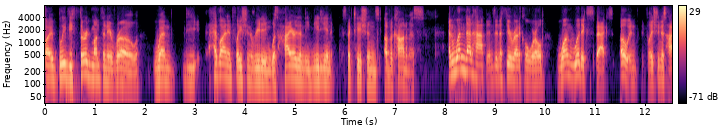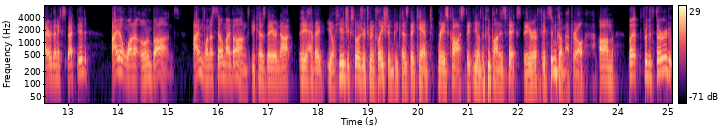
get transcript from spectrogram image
I believe, the third month in a row when the headline inflation reading was higher than the median expectations of economists. And when that happens in a theoretical world, one would expect, oh, inflation is higher than expected. I don't want to own bonds. I want to sell my bonds because they are not they have a you know huge exposure to inflation because they can't raise costs. They, you know the coupon is fixed. They are a fixed income after all. Um, but for the third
